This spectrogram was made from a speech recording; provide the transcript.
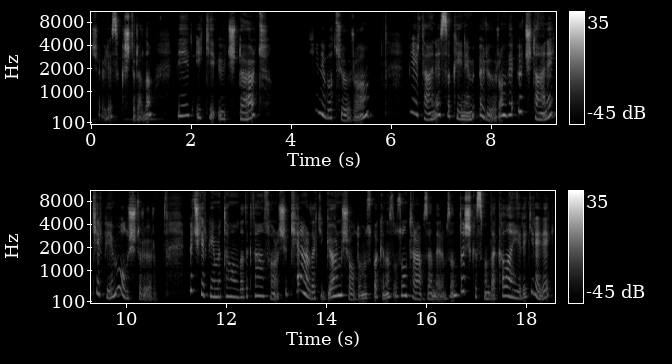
Şöyle sıkıştıralım. 1, 2, 3, 4 yine batıyorum. Bir tane sık iğnemi örüyorum ve 3 tane kirpiğimi oluşturuyorum. 3 kirpiğimi tamamladıktan sonra şu kenardaki görmüş olduğumuz bakınız uzun trabzanlarımızın dış kısmında kalan yere girerek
